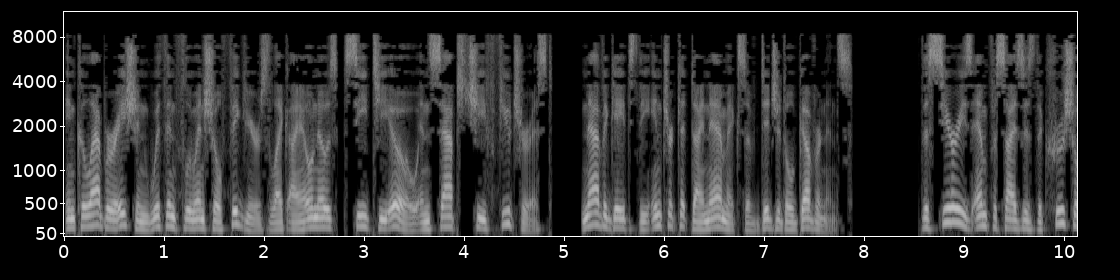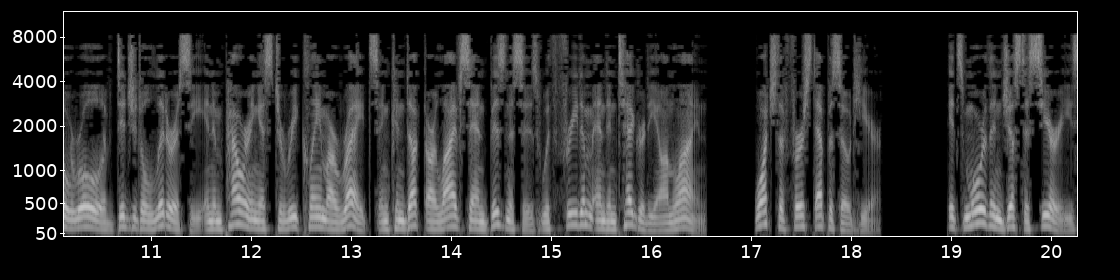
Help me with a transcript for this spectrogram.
in collaboration with influential figures like IONOS, CTO, and SAP's chief futurist, navigates the intricate dynamics of digital governance. The series emphasizes the crucial role of digital literacy in empowering us to reclaim our rights and conduct our lives and businesses with freedom and integrity online. Watch the first episode here. It's more than just a series,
